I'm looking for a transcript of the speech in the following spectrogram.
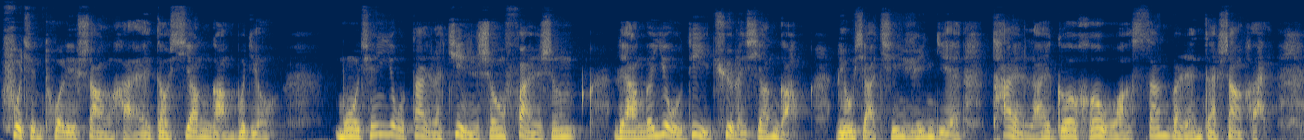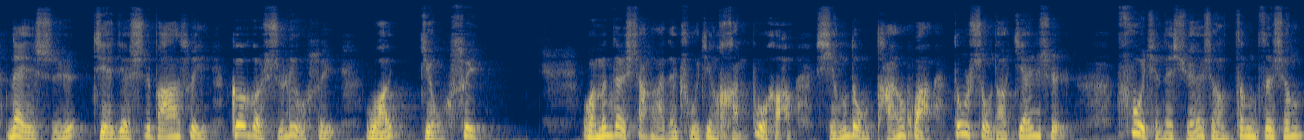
父亲脱离上海到香港不久。母亲又带了晋生、范生两个幼弟去了香港，留下秦勋姐、泰来哥和我三个人在上海。那时姐姐十八岁，哥哥十六岁，我九岁。我们在上海的处境很不好，行动、谈话都受到监视。父亲的学生曾资生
